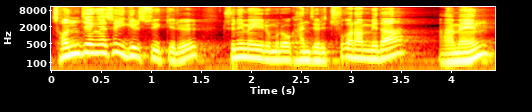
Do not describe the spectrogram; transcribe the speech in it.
전쟁에서 이길 수 있기를 주님의 이름으로 간절히 축원합니다. 아멘.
